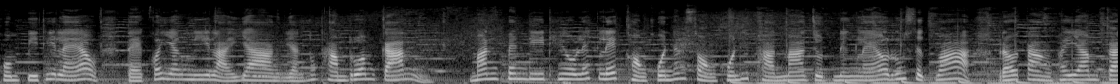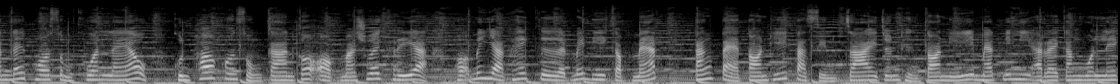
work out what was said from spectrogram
คมปีที่แล้ว แต่ก็ยังมีหลายอย่างย่างต้องทำร่วมกัน มันเป็นดีเทลเล็กๆ ของคนทั้งสองคนที่ผ่านมาจุดหนึ่งแล้วรู้สึกว่าเราต่างพยายามกันได้พอสมควรแล้ว คุณพ่อคนสงการก็ออกมาช่วยเคลียร์เพราะไม่อยากให้เกิดไม่ดีกับแมทตั้งแต่ตอนที่ตัดสินใจจนถึงตอนนี้แมทไม่มีอะไรกังวลเลย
